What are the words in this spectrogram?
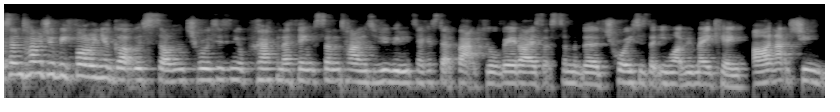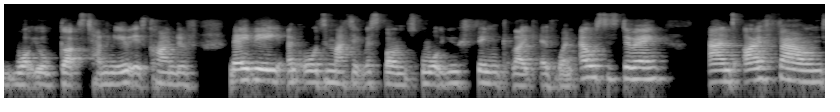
sometimes you'll be following your gut with some choices in your prep. And I think sometimes if you really take a step back, you'll realize that some of the choices that you might be making aren't actually what your gut's telling you. It's kind of maybe an automatic response to what you think like everyone else is doing. And I found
